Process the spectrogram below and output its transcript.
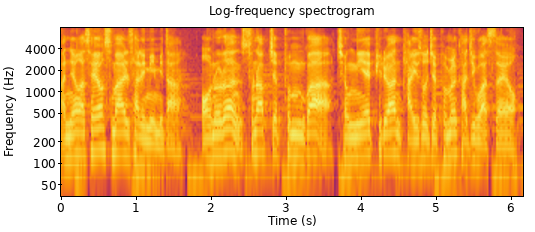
안녕하세요. 스마일 살림입니다. 오늘은 수납 제품과 정리에 필요한 다이소 제품을 가지고 왔어요.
